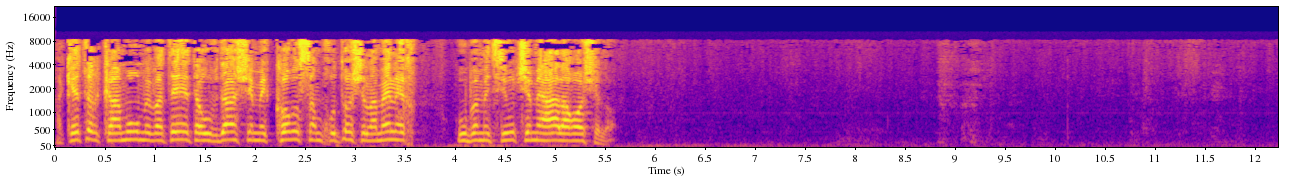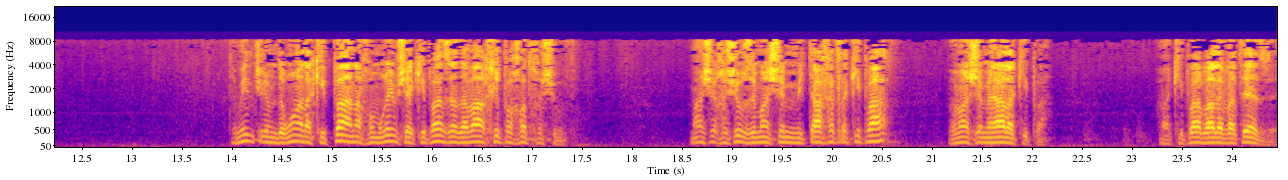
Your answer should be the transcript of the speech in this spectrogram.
הכתר כאמור מבטא את העובדה שמקור סמכותו של המלך הוא במציאות שמעל הראש שלו. תמיד כשמדברים על הכיפה, אנחנו אומרים שהכיפה זה הדבר הכי פחות חשוב. מה שחשוב זה מה שמתחת לכיפה ומה שמעל הכיפה. והכיפה באה לבטא את זה.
